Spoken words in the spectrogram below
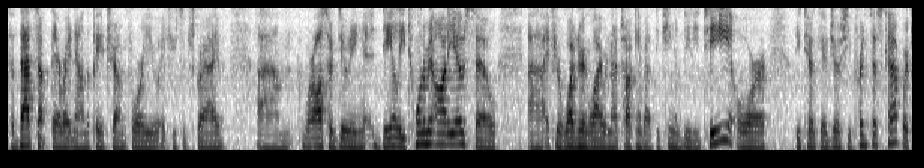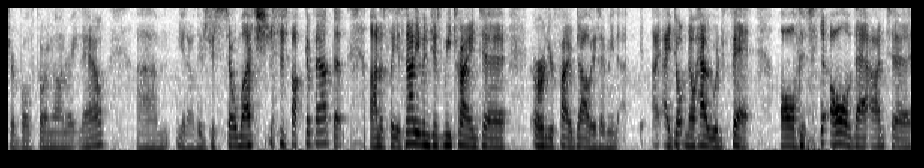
So that's up there right now on the Patreon for you if you subscribe. Um, we're also doing daily tournament audio. So uh, if you're wondering why we're not talking about the King of DDT or the Tokyo Joshi Princess Cup, which are both going on right now, um, you know, there's just so much to talk about that honestly, it's not even just me trying to earn your five dollars. I mean, I, I, don't know how it would fit all this, all of that onto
